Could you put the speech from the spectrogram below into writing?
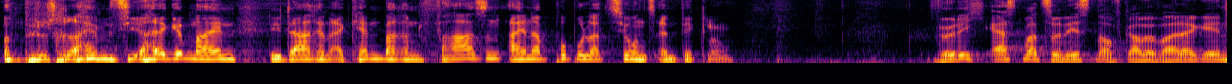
und beschreiben Sie allgemein die darin erkennbaren Phasen einer Populationsentwicklung. Würde ich erstmal zur nächsten Aufgabe weitergehen?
